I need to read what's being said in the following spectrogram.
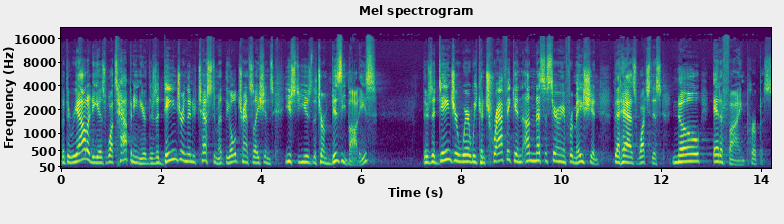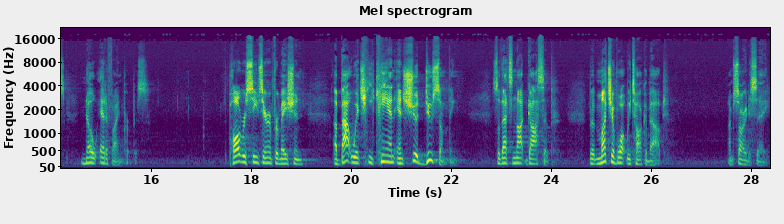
But the reality is, what's happening here, there's a danger in the New Testament. The old translations used to use the term busybodies. There's a danger where we can traffic in unnecessary information that has, watch this, no edifying purpose. No edifying purpose. Paul receives here information about which he can and should do something. So that's not gossip. But much of what we talk about, I'm sorry to say,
